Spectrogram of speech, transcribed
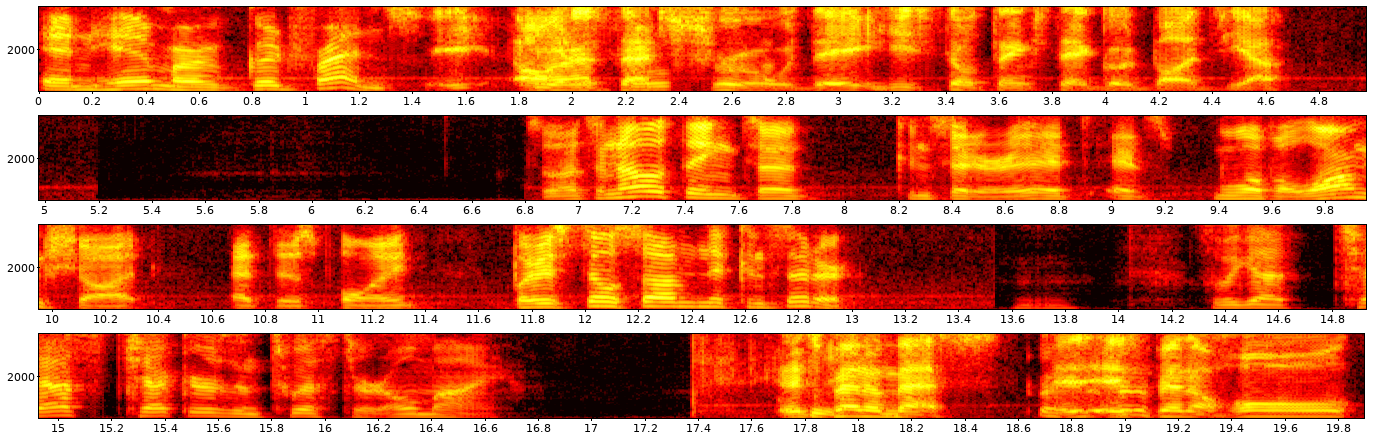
and him are good friends. He, honest, yeah, that's true. They, he still thinks they're good buds. Yeah. So that's another thing to consider. It, it's more of a long shot at this point, but it's still something to consider. Hmm. So we got chess, checkers, and twister. Oh my. It's been a mess. It, has been a whole,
